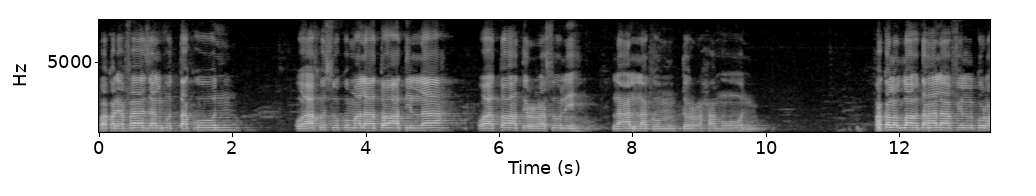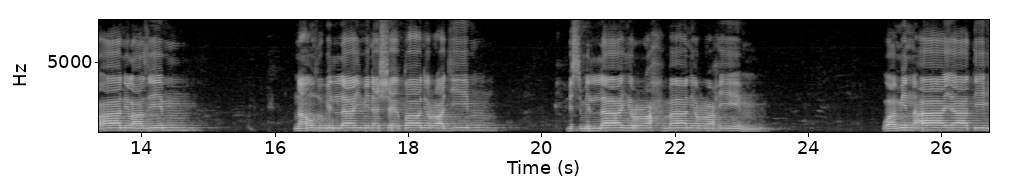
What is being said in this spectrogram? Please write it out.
فقد فاز المتقون وأخصكم على طاعة الله وطاعة الرسول لعلكم ترحمون فقال الله تعالى في القرآن العظيم نعوذ بالله من الشيطان الرجيم بسم الله الرحمن الرحيم ومن آياته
